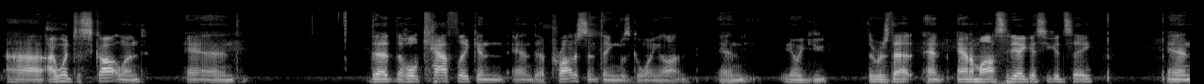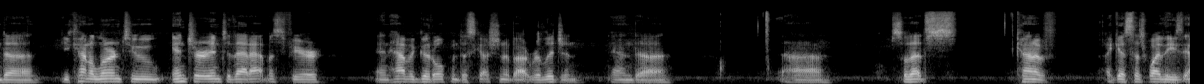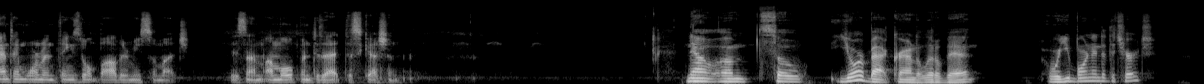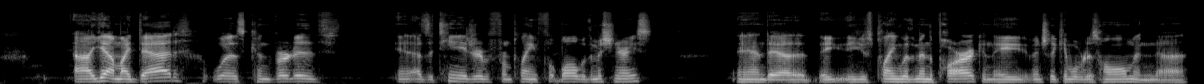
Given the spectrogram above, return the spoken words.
uh, I went to Scotland and the the whole Catholic and and uh, Protestant thing was going on, and you know you there was that an- animosity, I guess you could say, and uh, you kind of learn to enter into that atmosphere and have a good open discussion about religion, and uh, uh, so that's kind of I guess that's why these anti-Mormon things don't bother me so much. Is I'm I'm open to that discussion. Now, um, so your background a little bit. Were you born into the church? Uh, yeah, my dad was converted in, as a teenager from playing football with the missionaries, and uh, they, he was playing with them in the park, and they eventually came over to his home, and uh,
